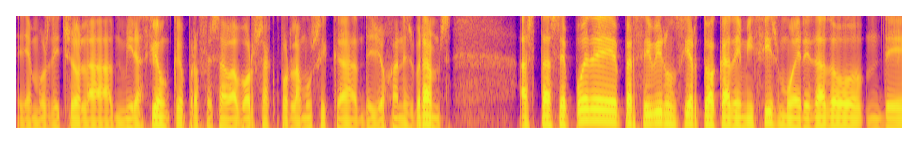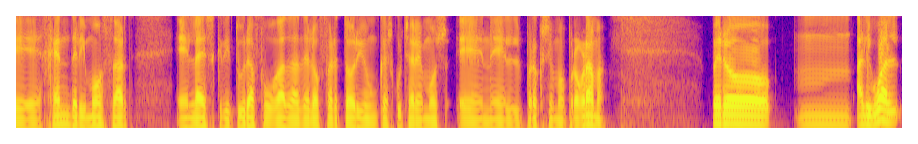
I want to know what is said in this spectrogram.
Ya hemos dicho la admiración que profesaba Borsak por la música de Johannes Brahms. Hasta se puede percibir un cierto academicismo heredado de Händel y Mozart en la escritura fugada del ofertorium que escucharemos en el próximo programa. Pero mm, al igual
